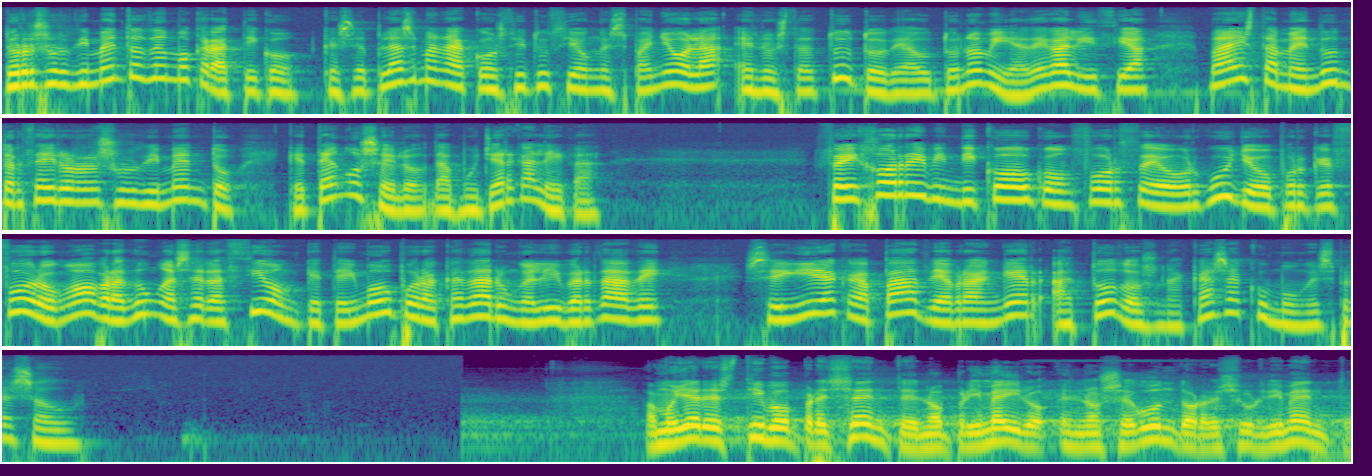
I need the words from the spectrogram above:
do resurdimento democrático que se plasma na Constitución española e no Estatuto de Autonomía de Galicia, máis tamén dun terceiro resurdimento que ten o selo da muller galega. Feijó reivindicou con forza e orgullo porque foron obra dunha xeración que teimou por acadar unha liberdade seguía capaz de abranguer a todos na casa común, expresou. A muller estivo presente no primeiro e no segundo resurdimento,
